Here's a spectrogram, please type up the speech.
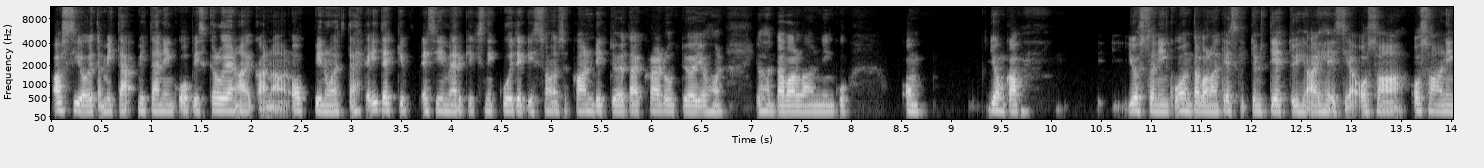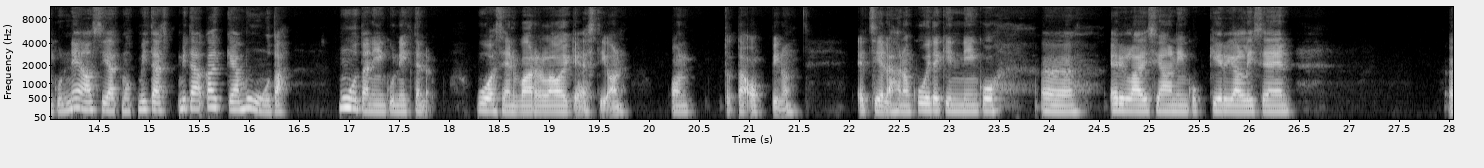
asioita, mitä, mitä niin kuin opiskelujen aikana on oppinut, että ehkä itsekin esimerkiksi niin kuitenkin se on se kandityö tai gradutyö, johon, johon tavallaan niin kuin on jonka, jossa niin kuin on tavallaan keskittynyt tiettyihin aiheisiin ja osaa, osaa niin kuin ne asiat, mutta mitä, mitä kaikkea muuta, muuta niin kuin niiden vuosien varrella oikeasti on, on tota, oppinut. Et siellähän on kuitenkin niin kuin, ö, erilaisia niin kuin kirjalliseen, ö,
